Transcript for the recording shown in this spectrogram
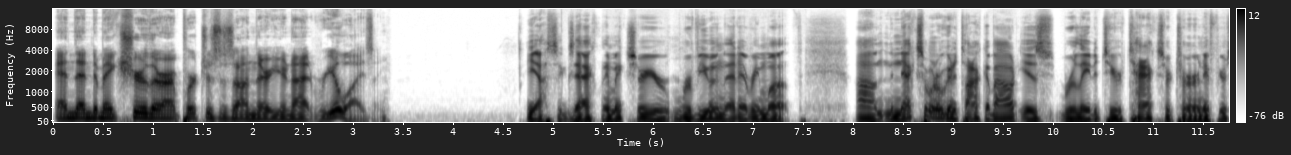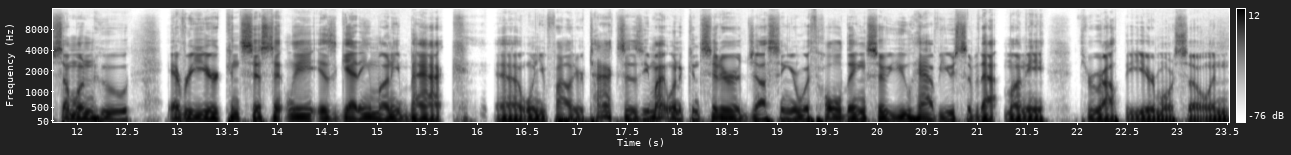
and then to make sure there aren't purchases on there you're not realizing. Yes exactly. Make sure you're reviewing that every month um, the next one we're going to talk about is related to your tax return. If you're someone who every year consistently is getting money back uh, when you file your taxes, you might want to consider adjusting your withholding so you have use of that money throughout the year more so. And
